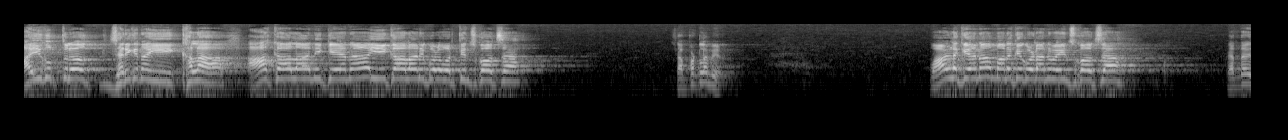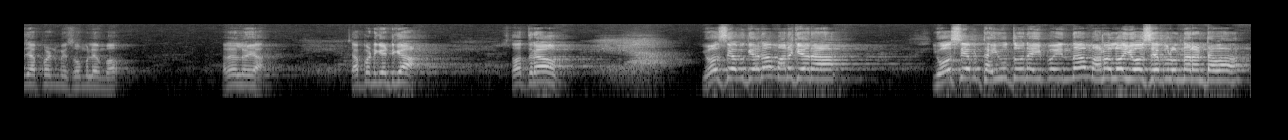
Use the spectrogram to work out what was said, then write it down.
ఐగుప్తులో జరిగిన ఈ కళ ఆ కాలానికేనా ఈ కాలానికి కూడా వర్తించుకోవచ్చా? చెప్పట్లే మీరు. వాళ్ళకేనా మనకి కూడా అన్వయించుకోవచ్చా? పెద్దగా చెప్పండి మీ సొమ్ములేంబో బావు చెప్పండి గట్టిగా. స్తోత్రం. యోసేపుకైనా మనకేనా? యోసేపు టైంతోనే అయిపోయిందా? మనలో యోసేపులు ఉన్నారంటావా?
